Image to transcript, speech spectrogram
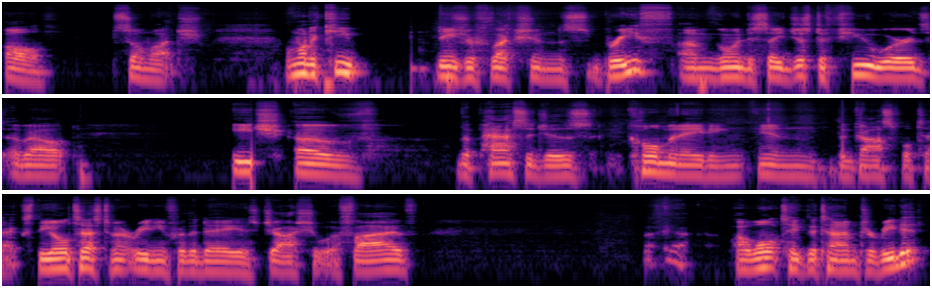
all so much. I want to keep these reflections brief. I'm going to say just a few words about each of the passages culminating in the gospel text. The Old Testament reading for the day is Joshua 5. I won't take the time to read it.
